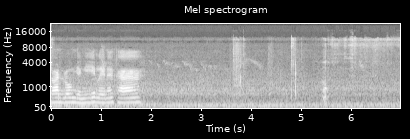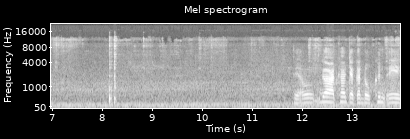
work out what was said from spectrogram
นอนลงอย่างนี้เลยนะคะ ดี๋ยวยอดเขาจะกระดกขึ้นเอง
